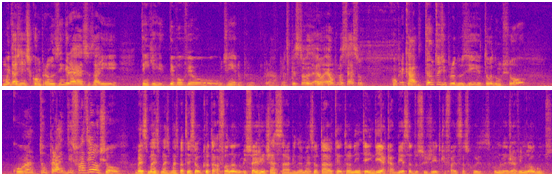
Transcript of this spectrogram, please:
Muita gente compra os ingressos, aí tem que devolver o, o dinheiro para as pessoas. É, é um processo complicado, tanto de produzir todo um show, quanto para desfazer o show. Mas, mas, mas, mas Patrícia, o que eu estava falando, isso aí a gente já sabe, né? Mas eu estava tentando entender a cabeça do sujeito que faz essas coisas, como nós já vimos alguns.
